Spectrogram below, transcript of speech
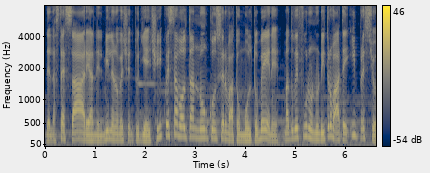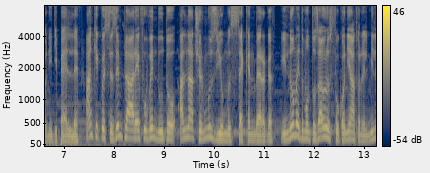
della stessa area nel 1910, questa volta non conservato molto bene, ma dove furono ritrovate impressioni di pelle. Anche questo esemplare fu venduto al Nature Museum Steckenberg. Il nome Edmontosaurus fu coniato nel 1910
